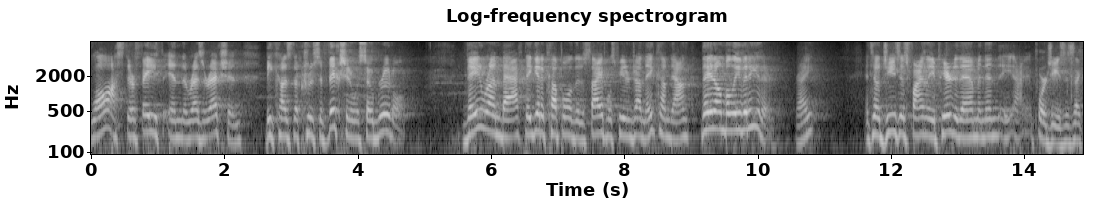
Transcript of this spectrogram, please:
lost their faith in the resurrection because the crucifixion was so brutal. They run back, they get a couple of the disciples, Peter and John, they come down. They don't believe it either, right? Until Jesus finally appeared to them, and then, he, poor Jesus, like,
